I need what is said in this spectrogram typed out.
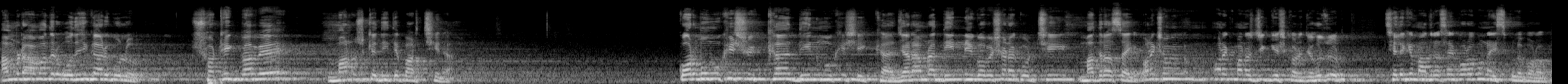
আমরা আমাদের অধিকারগুলো সঠিকভাবে মানুষকে দিতে পারছি না। কর্মমুখী শিক্ষা, দিনমুখী শিক্ষা। যারা আমরা দিন নিয়ে গবেষণা করছি মাদ্রাসায়, অনেক সময় অনেক মানুষ জিজ্ঞেস করে যে, হুজুর, ছেলেকে মাদ্রাসায় পড়াবো না স্কুলে পড়াবো?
